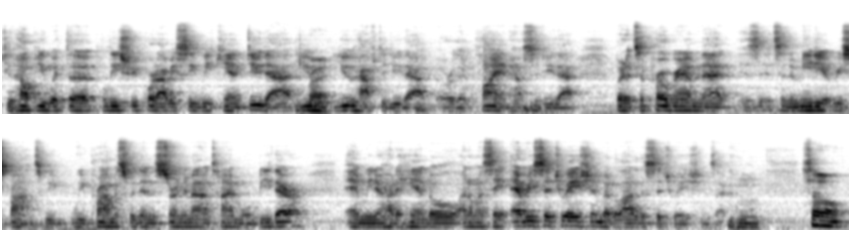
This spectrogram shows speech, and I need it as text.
to help you with the police report. Obviously, we can't do that. You, Right. you have to do that, or the client has to do that. But it's a program that is, it's an immediate response. We, we promise within a certain amount of time we'll be there, and we know how to handle, I don't want to say every situation, but a lot of the situations that come Mhm. up. So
